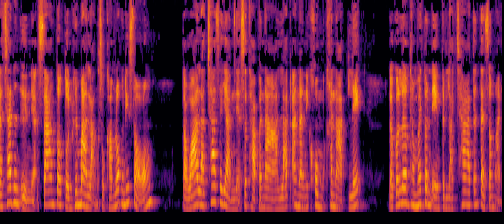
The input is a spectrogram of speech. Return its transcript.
รัฐชาติอื่นๆเนี่ยสร้างตัวตนขึ้นมาหลังสงครามโลกครั้งที่สองแต่ว่ารัฐชาติสยามเนี่ยสถาปนารัฐอาณานิคมขนาดเล็ก แล้วก็เริ่มทำให้ตนเองเป็นรัฐชาติตั้งแต่สมัย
